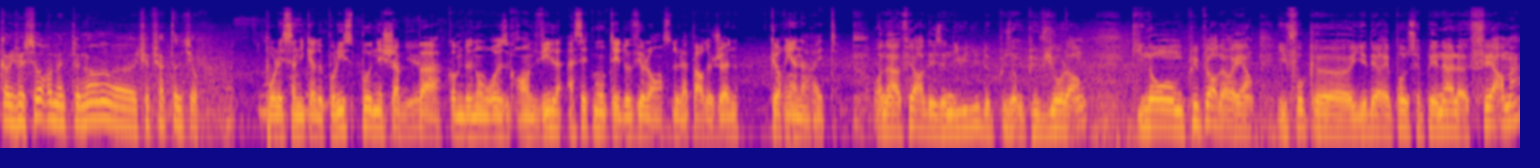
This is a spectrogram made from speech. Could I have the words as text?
Quand je sors maintenant, je fais attention. Pour les syndicats de police, Pau n'échappe pas, comme de nombreuses grandes villes, à cette montée de violence de la part de jeunes que rien n'arrête. On a affaire à des individus de plus en plus violents qui n'ont plus peur de rien. Il faut qu'il y ait des réponses pénales fermes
